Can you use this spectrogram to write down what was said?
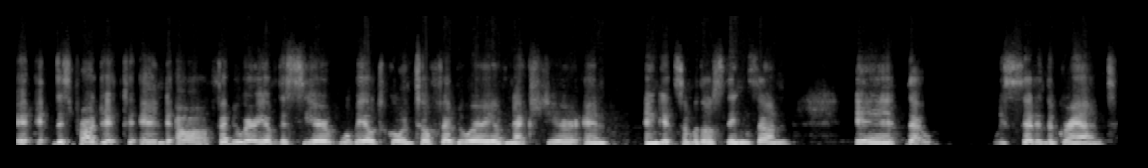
eh, eh, this project to end uh, February of this year, we'll be able to go until February of next year and and get some of those things done in, that we set in the grant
